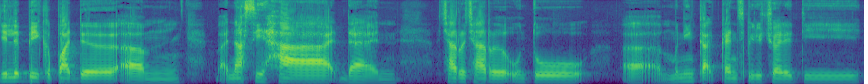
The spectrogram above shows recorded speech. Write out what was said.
Dia lebih kepada um, nasihat dan cara-cara untuk uh, meningkatkan spirituality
